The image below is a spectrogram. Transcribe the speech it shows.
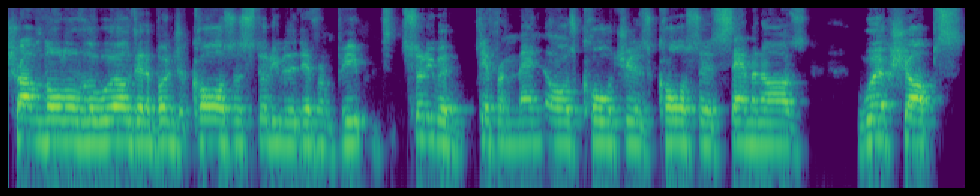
traveled all over the world, did a bunch of courses, studied with different people, studied with different mentors, coaches, courses, seminars, workshops,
